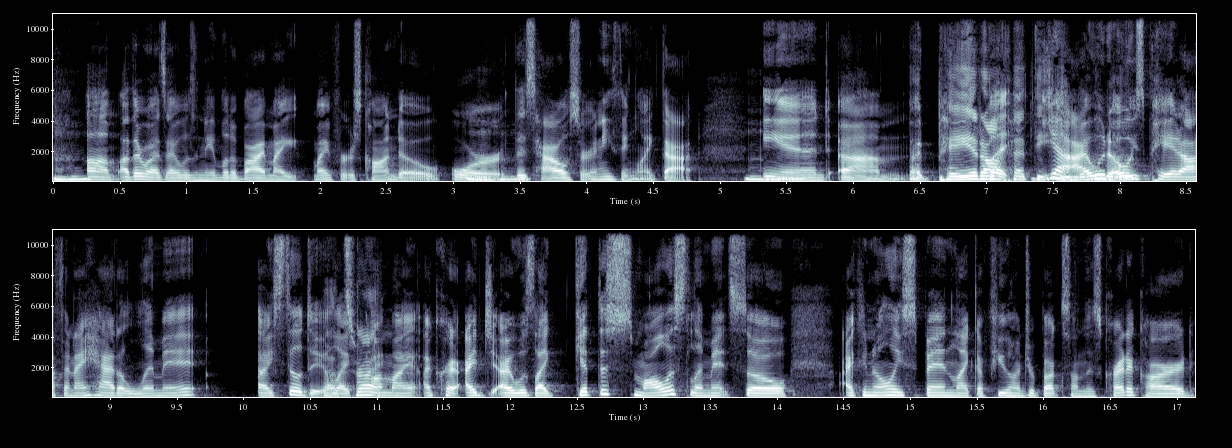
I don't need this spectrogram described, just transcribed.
Um, otherwise, I wasn't able to buy my, my first condo or Mm-hmm. this house or anything like that. And, um, But pay it off at the yeah, end. of I would month. always pay it off, and I had a limit. I still do. like right. on my I, credit, I, I was like, get the smallest limit so I can only spend like a few hundred bucks on this credit card.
